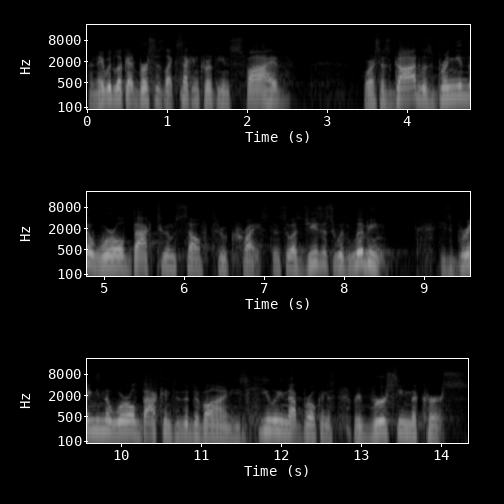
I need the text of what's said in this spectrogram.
And they would look at verses like 2 Corinthians 5, where it says, God was bringing the world back to himself through Christ. And so as Jesus was living, he's bringing the world back into the divine. He's healing that brokenness, reversing the curse.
